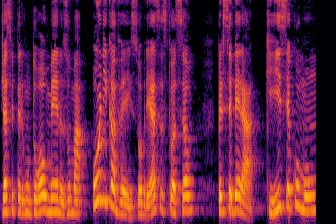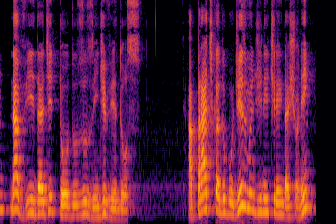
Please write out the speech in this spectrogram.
já se perguntou ao menos uma única vez sobre essa situação, perceberá que isso é comum na vida de todos os indivíduos. A prática do budismo de Nichiren Daishonin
